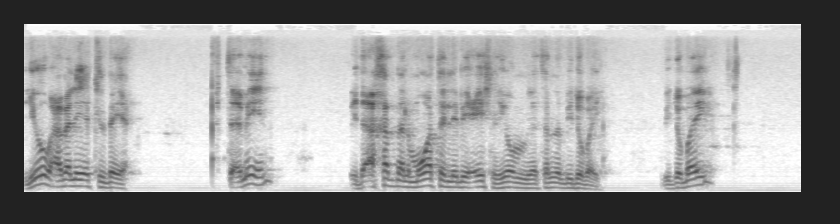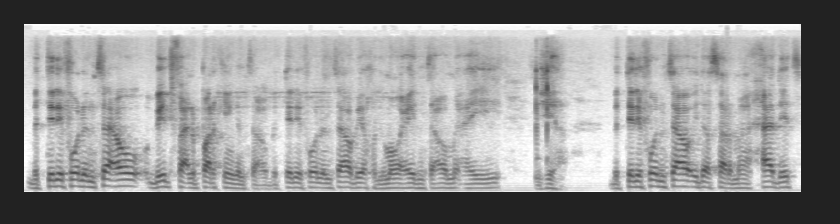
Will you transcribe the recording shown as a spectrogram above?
اليوم عملية البيع. التأمين إذا أخذنا المواطن اللي بيعيش اليوم مثلا بدبي. بدبي بالتليفون نتاعو بيدفع ال parking نتاعو بالتليفون نتاعو بياخذ المواعيد نتاعو من أي جهة. بالتليفون نتاعو إذا صار مع حادث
